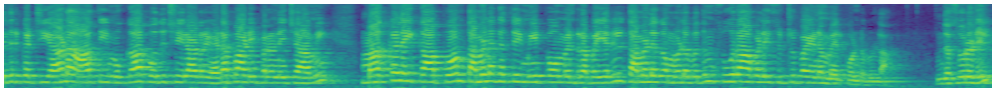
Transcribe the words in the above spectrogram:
எதிர்க்கட்சியான அதிமுக பொதுச் செயலாளர் எடப்பாடி பழனிசாமி மக்களை காப்போம் தமிழகத்தை மீட்போம் என்ற பெயரில் தமிழகம் முழுவதும் சூறாவளி சுற்றுப்பயணம் மேற்கொண்டுள்ளார் இந்த சூழலில்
